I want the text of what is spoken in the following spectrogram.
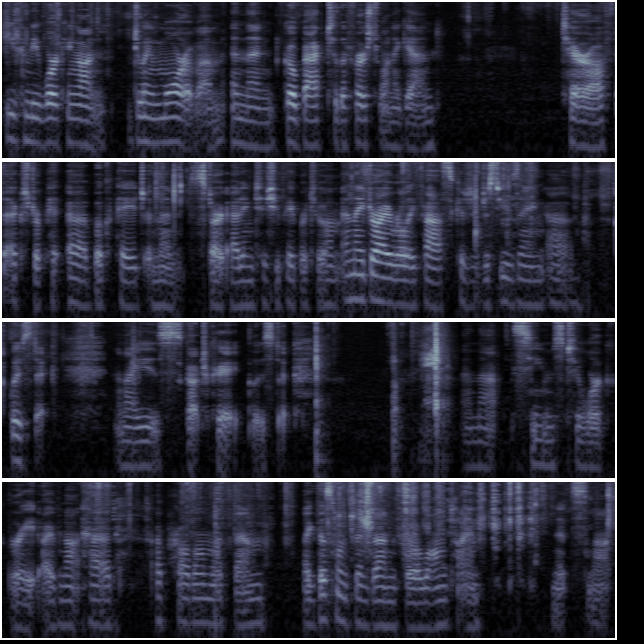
you can be working on doing more of them and then go back to the first one again tear off the extra uh, book page and then start adding tissue paper to them and they dry really fast because you're just using uh, glue stick. And I use Scotch Create glue stick. And that seems to work great. I've not had a problem with them. Like this one's been done for a long time it's not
